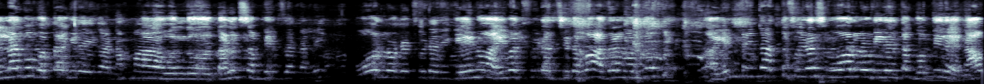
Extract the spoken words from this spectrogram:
ಎಲ್ಲರಿಗೂ ಗೊತ್ತಾಗಿದೆ, ಈಗ ನಮ್ಮ ಒಂದು Talak sub division overloaded feeder ಈಗ ಏನು ಐವತ್ತು ಫೀಡರ್ಸ್ ಇದಾವೋ ಅದ್ರಲ್ಲಿ ಒಂದು ಎಂಟರಿಂದ ಹತ್ತು ಫೀಡರ್ಸ್ ಓವರ್ಲೋಡ್ ಇದೆ ಅಂತ ಗೊತ್ತಿದೆ. ನಾವು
